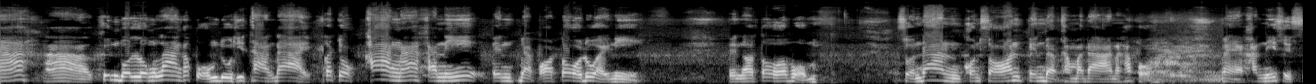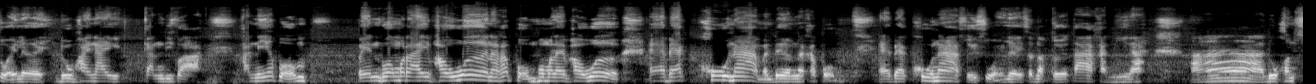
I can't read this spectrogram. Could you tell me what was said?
นะ อ่า ขึ้นบนลงล่างครับผมดูทิศทางได้ กระจกข้างนะคันนี้เป็นแบบออโต้ด้วยนี่ เป็นออโต้ครับผม ส่วนด้านคนซ้อนเป็นแบบธรรมดานะครับผมแหมคันนี้สวยๆเลย ดูภายในกันดีกว่า คันนี้ครับผม เป็นพวงมาลัย power นะครับผมพวงมาลัย power airbag คู่หน้าเหมือนเดิมนะครับผม airbag คู่หน้าสวยๆเลยสำหรับ Toyota คันนี้นะอ่าดูคอนโซ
